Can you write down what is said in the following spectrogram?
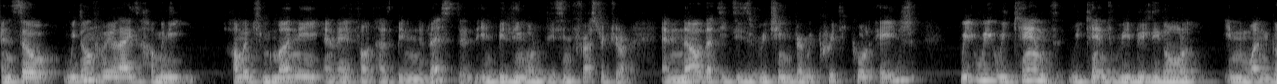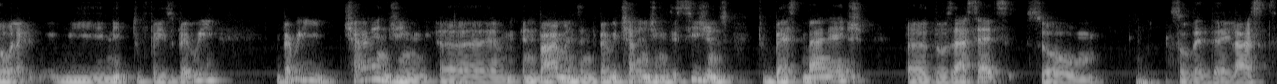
and so we don't realize how many how much money and effort has been invested in building all this infrastructure. And now that it is reaching very critical age, we, we, we can't we can't rebuild it all in one go. Like we need to face very, very challenging uh, environment and very challenging decisions to best manage uh, those assets so so that they last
